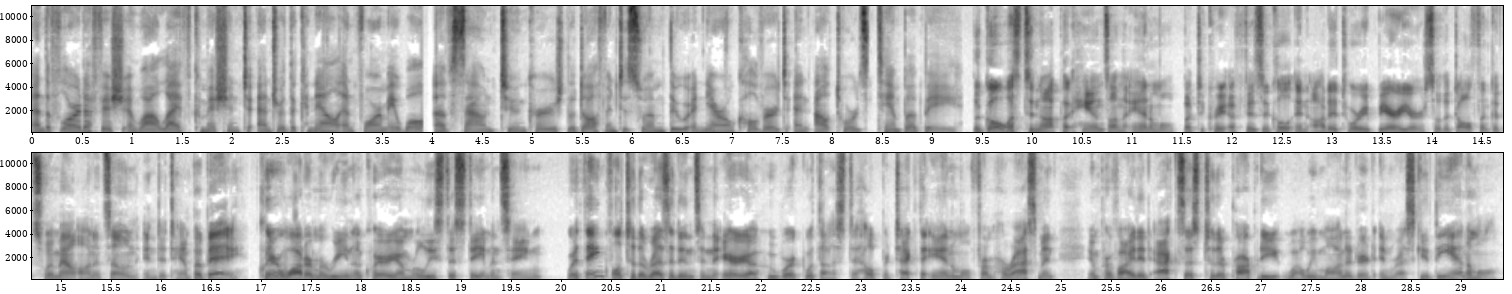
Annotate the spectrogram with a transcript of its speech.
and the Florida Fish and Wildlife Commission to enter the canal and form a wall of sound to encourage the dolphin to swim through a narrow culvert and out towards Tampa Bay. The goal was to not put hands on the animal, but to create a physical and auditory barrier so the dolphin could swim out on its own into Tampa Bay. Clearwater Marine Aquarium released a statement saying, We're thankful to the residents in the area who worked with us to help protect the animal from harassment and provided access to their property while we monitored and rescued the animal.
